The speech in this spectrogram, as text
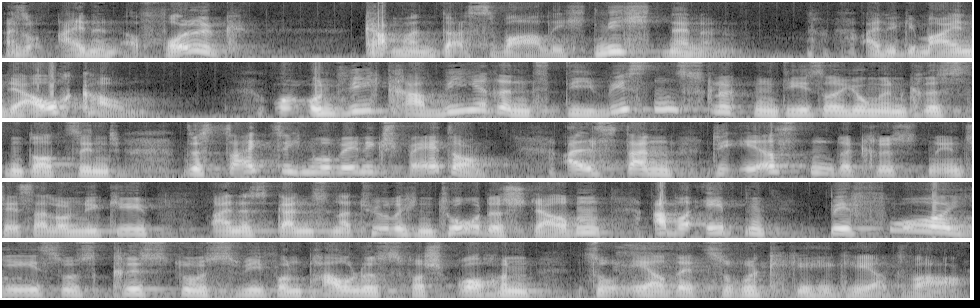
Also einen Erfolg kann man das wahrlich nicht nennen. Eine Gemeinde auch kaum. Und wie gravierend die Wissenslücken dieser jungen Christen dort sind, das zeigt sich nur wenig später, als dann die ersten der Christen in Thessaloniki eines ganz natürlichen Todes sterben, aber eben bevor Jesus Christus, wie von Paulus versprochen, zur Erde zurückgekehrt war.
